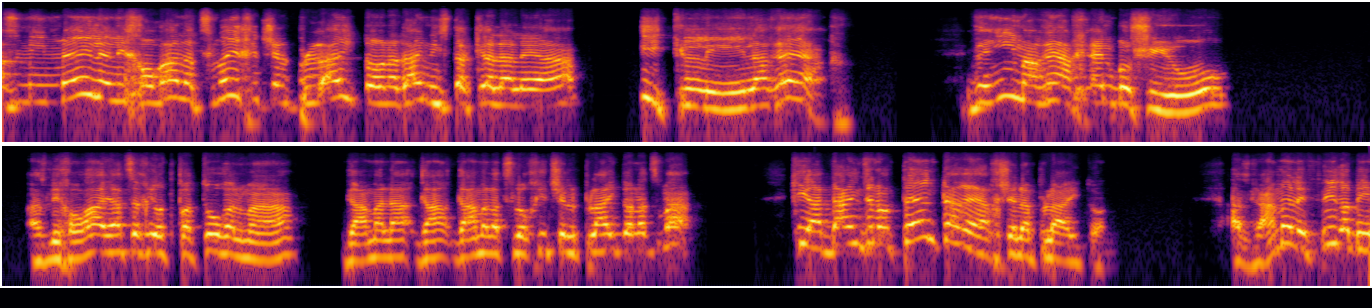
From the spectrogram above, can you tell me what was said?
אז ממילא לכאורה לצלוחית של פלייטון עדיין נסתכל עליה, היא כלי לריח. ואם הריח אין בו שיעור, אז לכאורה היה צריך להיות פטור על מה? גם על, גם, גם על הצלוחית של פלייטון עצמה. כי עדיין זה נותן את הריח של הפלייטון. אז למה לפי, רבי,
